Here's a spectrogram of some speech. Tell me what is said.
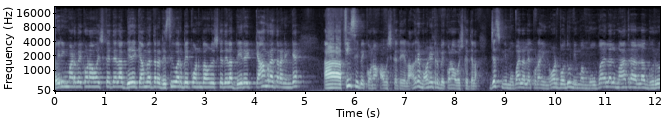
ವೈರಿಂಗ್ ಮಾಡಬೇಕು ಅನ್ನೋ ಅವಶ್ಯಕತೆ ಇಲ್ಲ, ಬೇರೆ ಕ್ಯಾಮ್ರಾ ಥರ ರಿಸೀವರ್ ಬೇಕು ಅನ್ನೋ ಅವಶ್ಯಕತೆ ಇಲ್ಲ, ಬೇರೆ ಕ್ಯಾಮ್ರಾ ಥರ ನಿಮಗೆ ಪಿ ಸಿ ಬೇಕು ಅನ್ನೋ ಅವಶ್ಯಕತೆ ಇಲ್ಲ. ಅಂದರೆ ಮಾನಿಟರ್ ಬೇಕು ಅನ್ನೋ ಅವಶ್ಯಕತೆ ಇಲ್ಲ. ಜಸ್ಟ್ ನಿಮ್ಮ ಮೊಬೈಲಲ್ಲೇ ಕೂಡ ನೀವು ನೋಡ್ಬೋದು. ನಿಮ್ಮ ಮೊಬೈಲಲ್ಲಿ ಮಾತ್ರ ಅಲ್ಲ ಗುರು,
